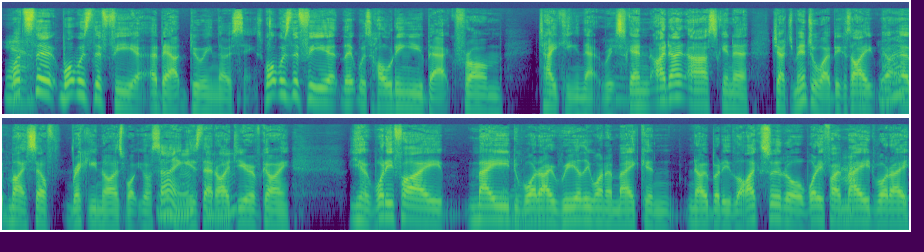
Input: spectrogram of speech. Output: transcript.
yeah. What's the what was the fear about doing those things? What was the fear that was holding you back from taking that risk? And I don't ask in a judgmental way because I uh, myself recognize what you're saying Mm-hmm, is that idea of going yeah, what if I made what I really want to make and nobody likes it? Or what if I made what I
